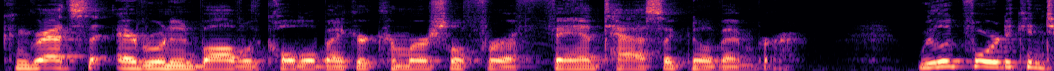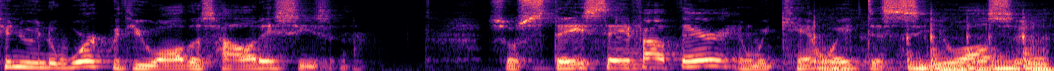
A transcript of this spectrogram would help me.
Congrats to everyone involved with Coldwell Banker Commercial for a fantastic November. We look forward to continuing to work with you all this holiday season. So stay safe out there, and we can't wait to see you all soon.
